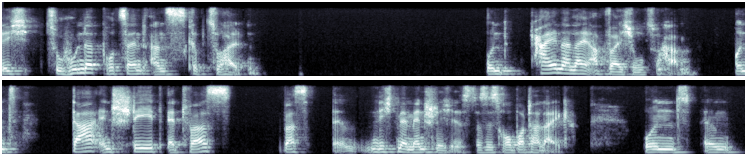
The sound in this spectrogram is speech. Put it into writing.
dich zu 100 Prozent ans Skript zu halten und keinerlei Abweichung zu haben. Und da entsteht etwas, was äh, nicht mehr menschlich ist. Das ist roboter-like. Und ähm,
